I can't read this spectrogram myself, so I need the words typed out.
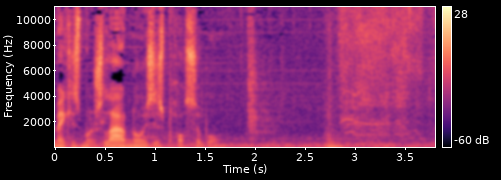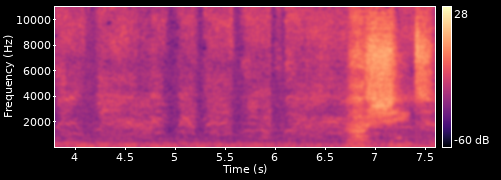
Make as much loud noise as possible. Oh, shit.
